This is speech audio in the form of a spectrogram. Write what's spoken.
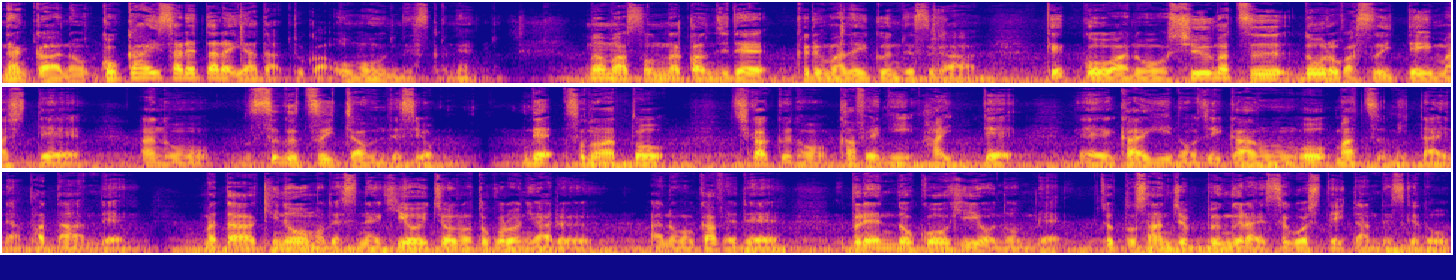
なんかあの、誤解されたら嫌だとか思うんですかね？まあまあそんな感じで車で行くんですが、結構あの、週末道路が空いていまして、あの、すぐ着いちゃうんですよ。で、その後、近くのカフェに入って、えー、会議の時間を待つみたいなパターンで、また昨日もですね、清井町のところにある、あの、カフェで、ブレンドコーヒーを飲んで、ちょっと30分ぐらい過ごしていたんですけど、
